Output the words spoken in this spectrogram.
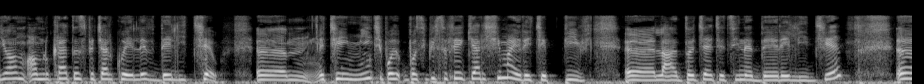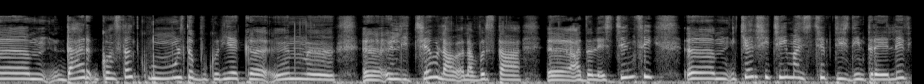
eu am, am lucrat în special cu elevi de liceu, uh, cei mici, po- posibil să fie chiar și mai receptivi uh, la tot ceea ce ține de religie, uh, dar constat cu multă bucurie că în, uh, în liceu, la, la vârsta uh, adolescenței, uh, chiar și cei mai sceptici dintre elevi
